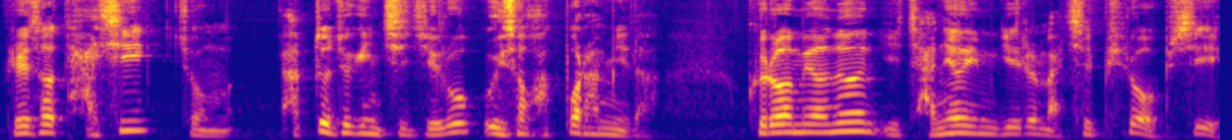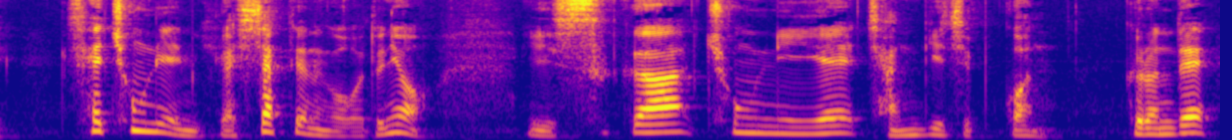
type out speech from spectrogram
그래서 다시 좀 압도적인 지지로 의석 확보를 합니다. 그러면은 이 자녀 임기를 마칠 필요 없이 새 총리의 임기가 시작되는 거거든요. 이 스가 총리의 장기 집권 그런데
